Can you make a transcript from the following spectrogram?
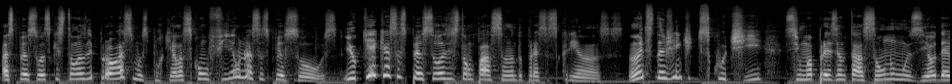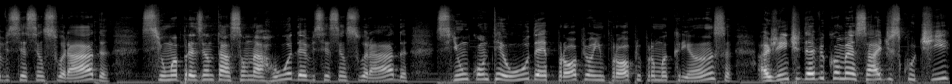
às pessoas que estão ali próximas, porque elas confiam nessas pessoas. E o que que essas pessoas estão passando para essas crianças? Antes da gente discutir se uma apresentação no museu deve ser censurada, se uma apresentação na rua deve ser censurada, se um conteúdo é próprio ou impróprio para uma criança, a gente deve começar a discutir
